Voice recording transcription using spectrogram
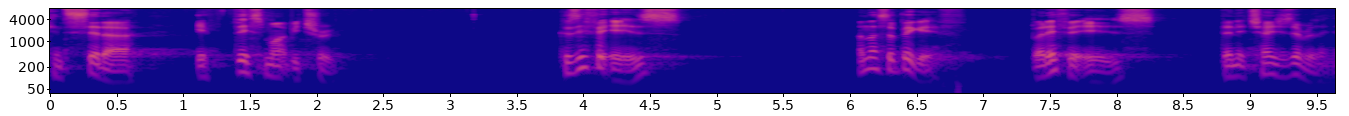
consider if this might be true. Because if it is, and that's a big if, but if it is, then it changes everything.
